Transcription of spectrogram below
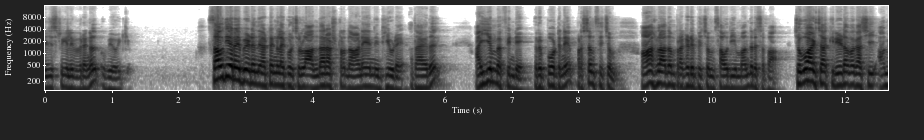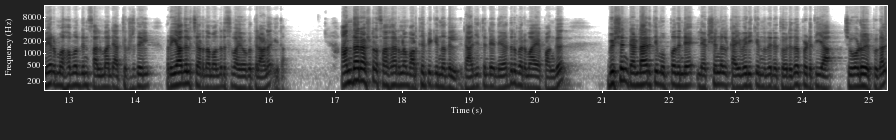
രജിസ്ട്രിയിലെ വിവരങ്ങൾ ഉപയോഗിക്കും. സൗദി അറേബ്യയുടെ നേട്ടങ്ങളെക്കുറിച്ചുള്ള അന്താരാഷ്ട്ര നാണയനിധിയുടെ അതായത് ഐ എം എഫിന്റെ റിപ്പോർട്ടിനെ പ്രശംസിച്ചും ആഹ്ലാദം പ്രകടിപ്പിച്ചും സൗദി മന്ത്രിസഭ. ചൊവ്വാഴ്ച കിരീടാവകാശി അമീർ മുഹമ്മദ് ബിൻ സൽമാന്റെ അധ്യക്ഷതയിൽ റിയാദിൽ ചേർന്ന മന്ത്രിസഭാ യോഗത്തിലാണ് ഇത്. അന്താരാഷ്ട്ര സഹകരണം വർദ്ധിപ്പിക്കുന്നതിൽ രാജ്യത്തിന്റെ നേതൃപരമായ പങ്ക് വിഷൻ രണ്ടായിരത്തി മുപ്പതിന്റെ ലക്ഷ്യങ്ങൾ കൈവരിക്കുന്നതിന് ത്വരിതപ്പെടുത്തിയ ചുവടുവയ്പ്പുകൾ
